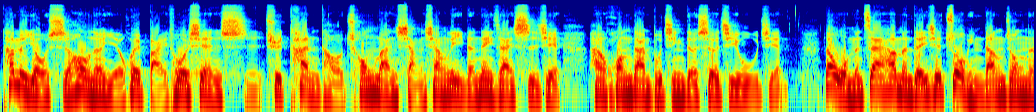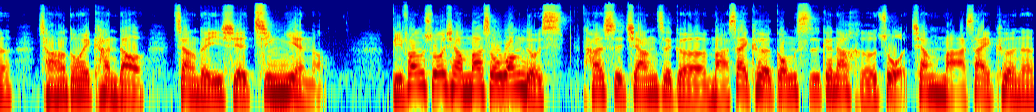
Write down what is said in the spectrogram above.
他们有时候呢，也会摆脱现实，去探讨充满想象力的内在世界和荒诞不经的设计物件。那我们在他们的一些作品当中呢，常常都会看到这样的一些经验哦。比方说，像 Muscle Wonders。他是将这个马赛克公司跟他合作，将马赛克呢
